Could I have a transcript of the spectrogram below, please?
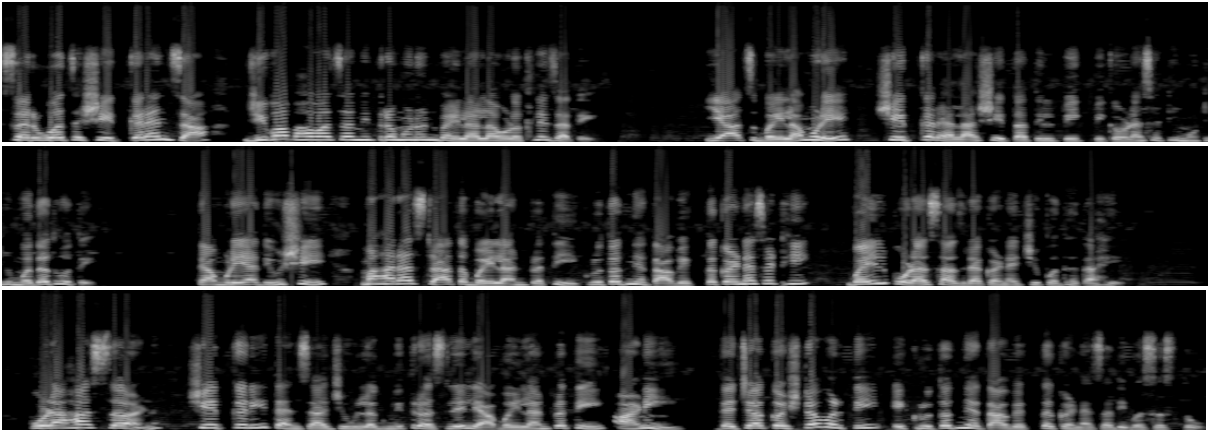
सर्वच शेतकऱ्यांचा जीवाभावाचा मित्र म्हणून बैलाला ओळखले जाते. याच बैलामुळे शेतकऱ्याला शेतातील पीक पिकवण्यासाठी मोठी मदत होते. त्यामुळे या दिवशी महाराष्ट्रात बैलांप्रती कृतज्ञता व्यक्त करण्यासाठी बैल पोळा साजरा करण्याची पद्धत आहे. पोळा हा सण शेतकरी त्यांचा जीवलग मित्र असलेल्या बैलांप्रती आणि त्याच्या कष्टावरती एक कृतज्ञता व्यक्त करण्याचा दिवस असतो.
